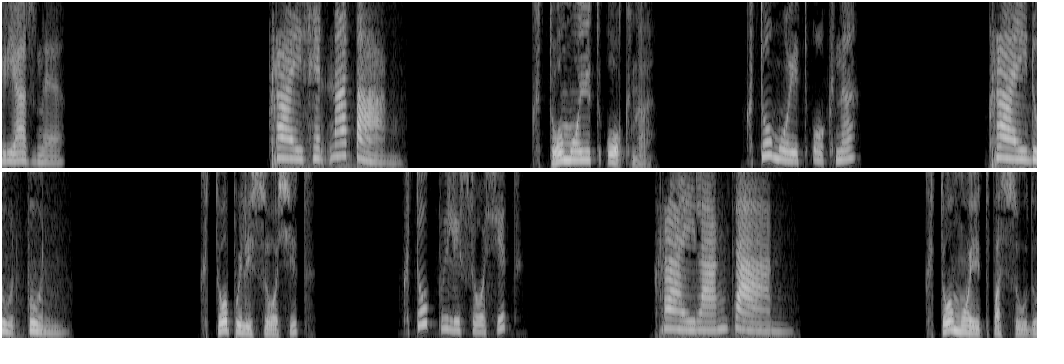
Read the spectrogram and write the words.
грязная. ใครเช็ดหน้าต่าง Кто моет окна? Кто моет окна? ใครดูดฝุ่น Кто пылесосит? Кто пылесосит? ใครล้างจาน Кто моет посуду?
